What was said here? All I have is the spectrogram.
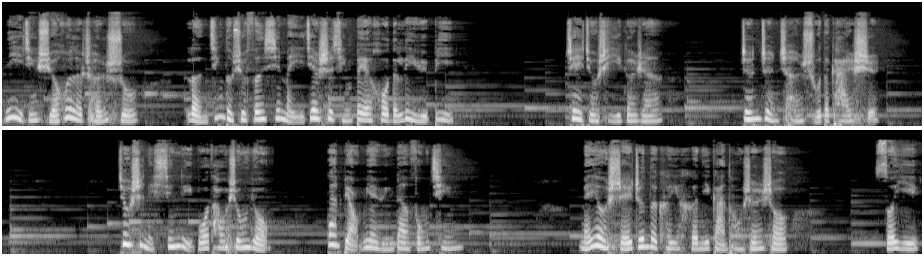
你已经学会了成熟、冷静的去分析每一件事情背后的利与弊。这就是一个人真正成熟的开始，就是你心里波涛汹涌。但表面云淡风轻，没有谁真的可以和你感同身受。所以，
